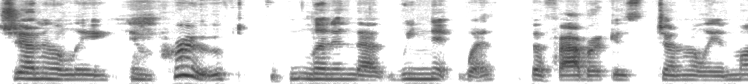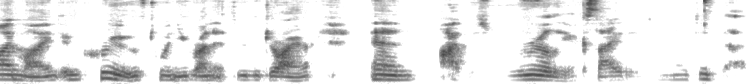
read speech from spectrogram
generally improved. Linen that we knit with, the fabric is generally, in my mind, improved when you run it through the dryer. And I was really excited when I did that.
